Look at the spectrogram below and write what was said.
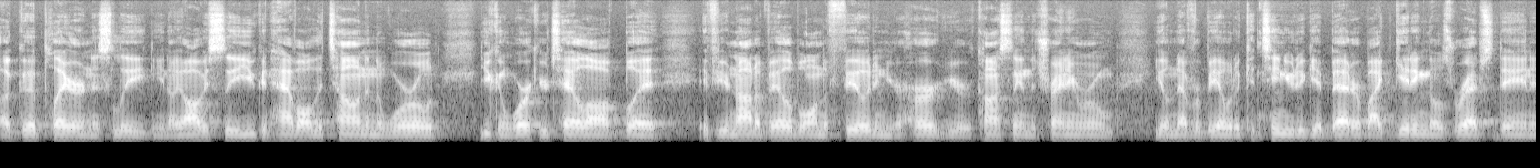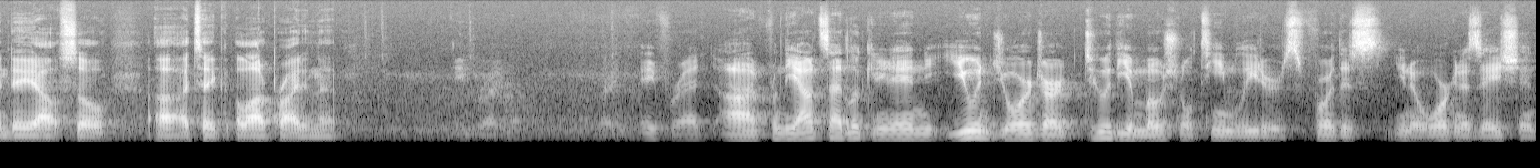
a, good player in this league. You know, obviously you can have all the talent in the world, you can work your tail off, but if you're not available on the field and you're hurt, you're constantly in the training room, you'll never be able to continue to get better by getting those reps day in and day out. So uh, I take a lot of pride in that. Hey, Fred. Uh, from the outside looking in, you and George are two of the emotional team leaders for this, you know, organization.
